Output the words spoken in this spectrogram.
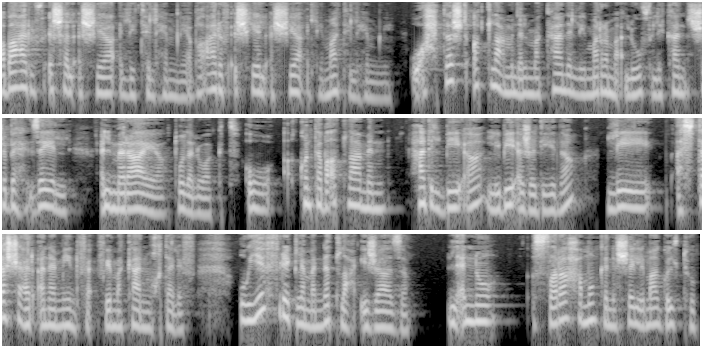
أبى أعرف إيش الأشياء اللي تلهمني. أبى أعرف إيش هي الأشياء اللي ما تلهمني. وأحتجت أطلع من المكان اللي مرة مألوف اللي كان شبه زي المراية طول الوقت. وكنت أبى أطلع من هذه البيئة لبيئة جديدة. لأستشعر أنا مين في مكان مختلف. ويفرق لما نطلع إجازة لأنه الصراحة ممكن الشيء اللي ما قلته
